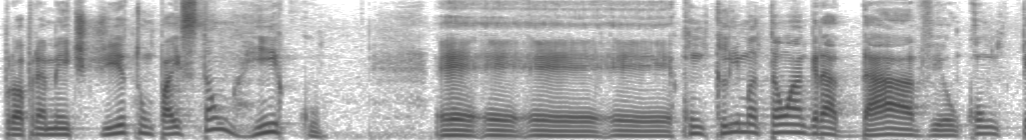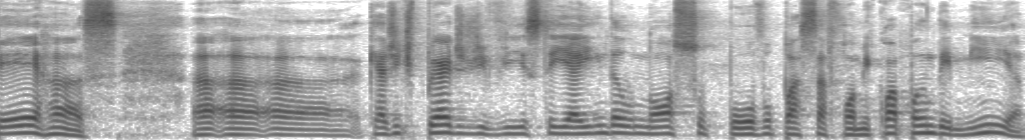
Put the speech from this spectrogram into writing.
propriamente dito, um país tão rico, é, é, é, é com um clima tão agradável, com terras uh, uh, que a gente perde de vista e ainda o nosso povo passa fome. Com a pandemia,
